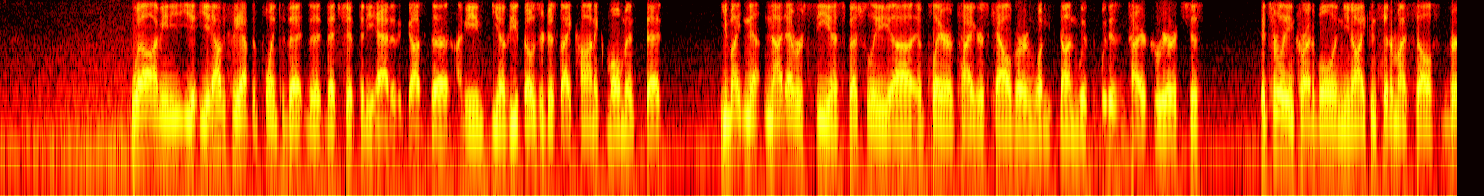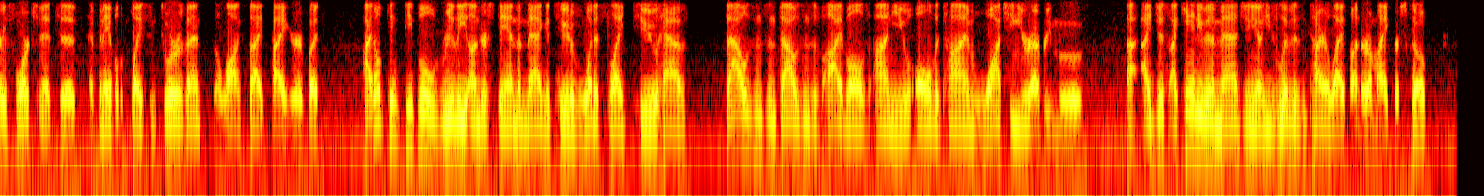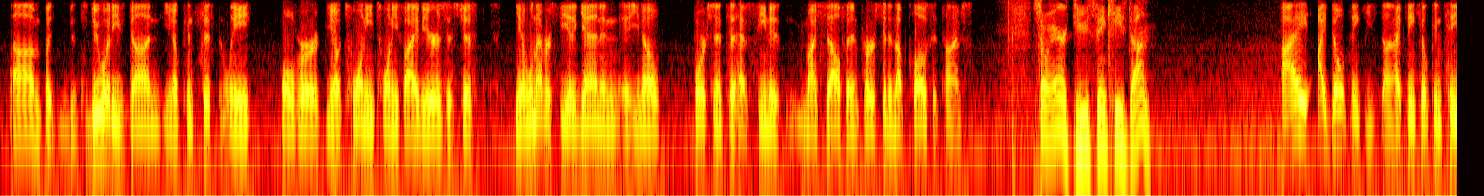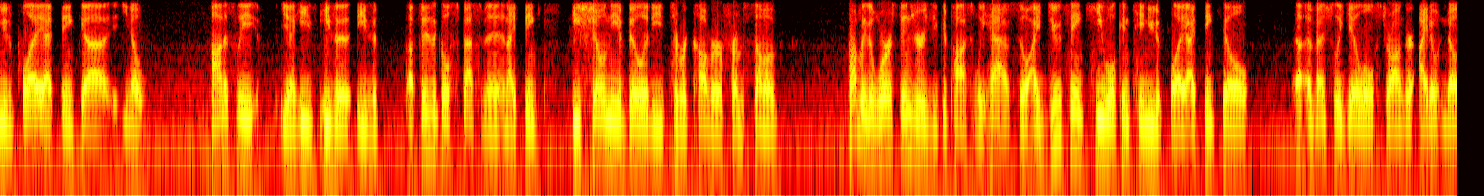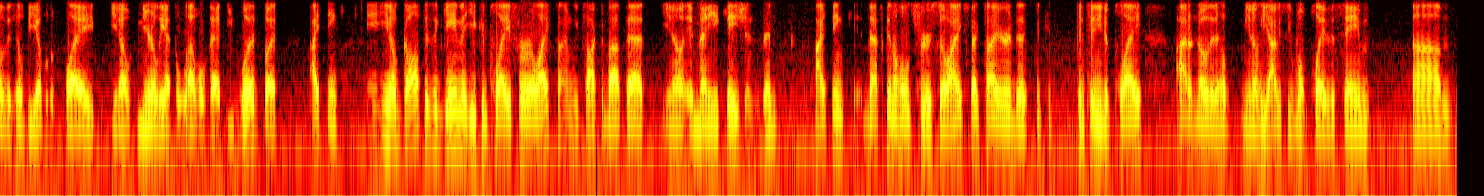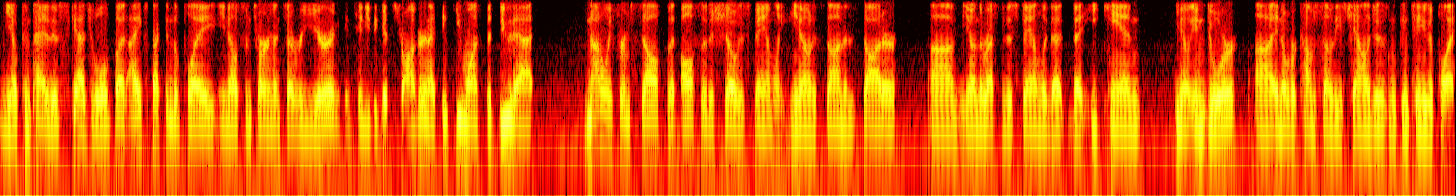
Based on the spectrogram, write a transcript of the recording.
Well, I mean, you, you obviously have to point to that, that that chip that he had at Augusta. I mean, you know, the, those are just iconic moments that you might n- not ever see, and especially uh, a player of Tiger's caliber and what he's done with with his entire career. It's just, it's really incredible. And you know, I consider myself very fortunate to have been able to play some tour events alongside Tiger, but I don't think people really understand the magnitude of what it's like to have thousands and thousands of eyeballs on you all the time, watching your every move. I just I can't even imagine. You know, he's lived his entire life under a microscope, um, but to do what he's done, you know, consistently over you know 20, 25 years is just you know we'll never see it again. And you know, fortunate to have seen it myself and in person and up close at times. So, Erik, do you think he's done? I I don't think he's done. I think he'll continue to play. I think uh, you know honestly, you know, he's he's a he's a, a physical specimen, and I think he's shown the ability to recover from some of probably the worst injuries you could possibly have. So I do think he will continue to play. I think he'll uh, eventually get a little stronger. I don't know that he'll be able to play, you know, nearly at the level that he would, but I think you know, golf is a game that you can play for a lifetime. We talked about that, you know, in many occasions, and I think that's going to hold true. So I expect Tiger to, to continue to play. I don't know that he'll, you know, he obviously won't play the same, um, you know, competitive schedule, but I expect him to play, you know, some tournaments every year and continue to get stronger. And I think he wants to do that not only for himself, but also to show his family, you know, his son and his daughter, um, you know, and the rest of his family that, that he can, you know, endure uh, and overcome some of these challenges and continue to play.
